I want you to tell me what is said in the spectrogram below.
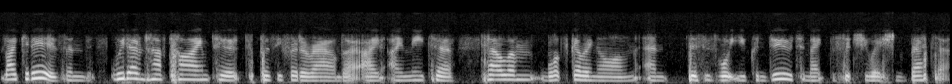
like it is, and we don't have time to, to pussyfoot around. I, I, I need to tell them what's going on, and this is what you can do to make the situation better.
